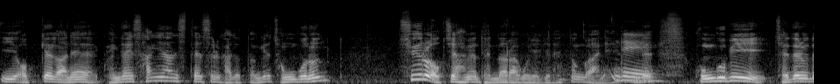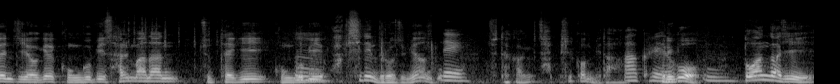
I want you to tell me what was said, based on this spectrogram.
이 업계 간에 굉장히 상이한 스탠스를 가졌던 게 정부는 수요를 억제하면 된다라고 얘기를 했던 거 아니에요. 네. 근데 공급이 제대로 된 지역에 공급이 살만한 주택이 공급이 음. 확실히 늘어주면 네. 주택 가격 잡힐 겁니다. 아, 그래요? 그리고 음. 또한 가지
